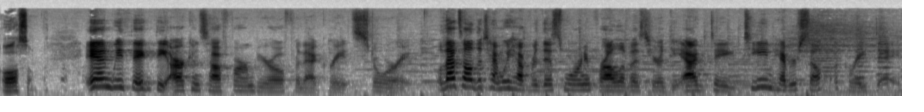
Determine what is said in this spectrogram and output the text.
awesome. And we thank the Arkansas Farm Bureau for that great story. Well, that's all the time we have for this morning. For all of us here at the Ag Day team, have yourself a great day.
